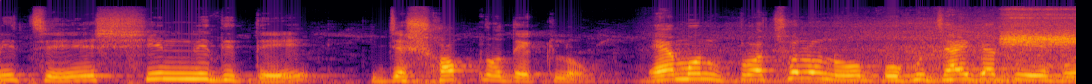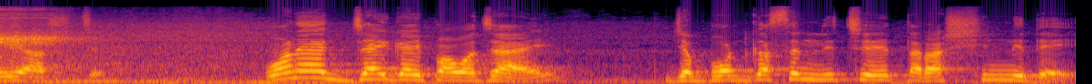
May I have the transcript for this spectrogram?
নিচে সিন্নি দিতে যে স্বপ্ন দেখল, এমন প্রচলনও বহু জায়গা দিয়ে হয়ে আসছে। অনেক জায়গায় পাওয়া যায় যে বটগাছের নিচে তারা সিন্নি দেয়।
